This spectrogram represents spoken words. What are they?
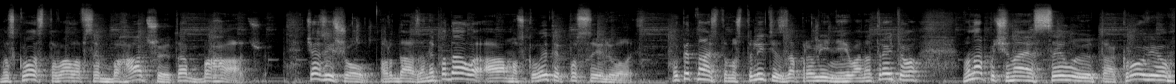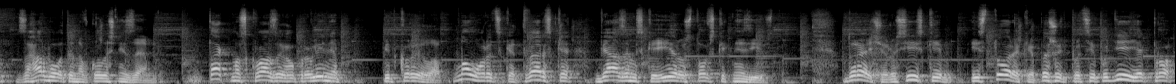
Москва ставала все багатшою та багатшою. Час йшов, Орда занепадала, а московити посилювались. У 15 столітті за правління Івана III вона починає силою та кров'ю загарбувати навколишні землі. Так Москва за його правління підкорила Новгородське, Тверське, В'яземське і Ростовське князівство. До речі, російські історики пишуть про ці події як про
